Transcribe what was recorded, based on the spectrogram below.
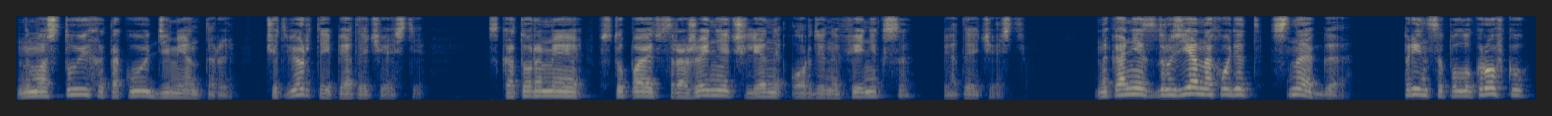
на мосту их атакуют дементоры, четвертая и пятая части, с которыми вступают в сражение члены Ордена Феникса, пятая часть. Наконец, друзья находят Снегга, принца-полукровку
